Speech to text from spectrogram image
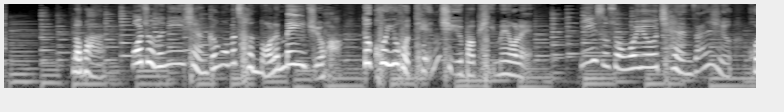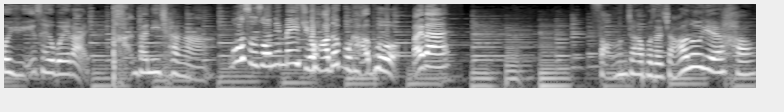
老板，我觉得你以前跟我们承诺的每一句话，都可以和天气预报媲美了嘞。你是说我有前瞻性，会预测未来，判断力强啊？我是说你每句话都不靠谱。拜拜。放假不在家都也好，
